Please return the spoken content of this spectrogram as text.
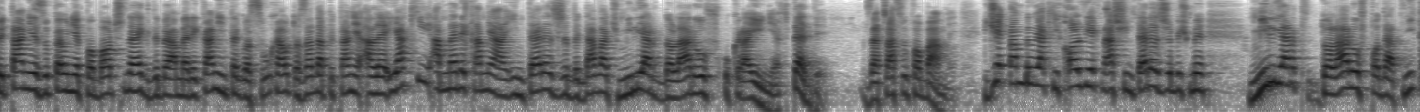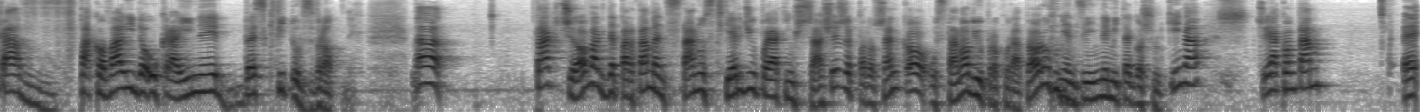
Pytanie zupełnie poboczne, gdyby Amerykanin tego słuchał, to zada pytanie, ale jaki Ameryka miała interes, żeby dawać miliard dolarów Ukrainie wtedy? Za czasów Obamy. Gdzie tam był jakikolwiek nasz interes, żebyśmy miliard dolarów podatnika wpakowali do Ukrainy bez kwitów zwrotnych? No, tak czy owak, Departament Stanu stwierdził po jakimś czasie, że Poroszenko ustanowił prokuratorów, między innymi tego Szulkina, czy jak on tam, e,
